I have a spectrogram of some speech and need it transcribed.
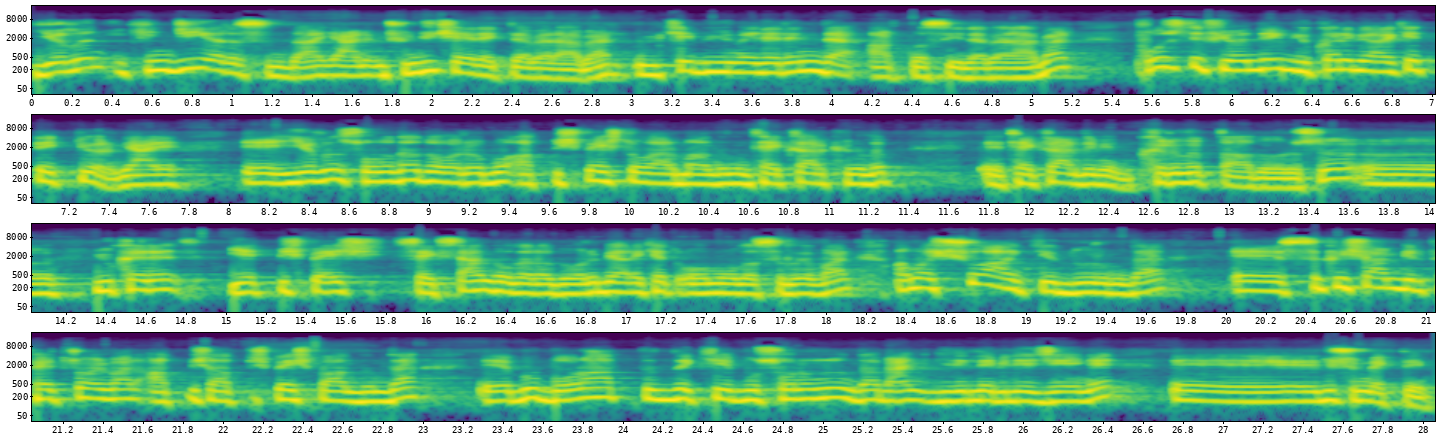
yılın ikinci yarısında yani üçüncü çeyrekle beraber ülke büyümelerinin de artmasıyla beraber pozitif yönde yukarı bir hareket bekliyorum. Yani e, yılın sonuna doğru bu 65 dolar bandının tekrar kırılıp e, tekrar demeyeyim kırılıp daha doğrusu e, yukarı 75-80 dolara doğru bir hareket olma olasılığı var. Ama şu anki durumda e, sıkışan bir petrol var 60-65 bandında. E, bu boru hattındaki bu sorunun da ben girilebileceğini e, düşünmekteyim.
